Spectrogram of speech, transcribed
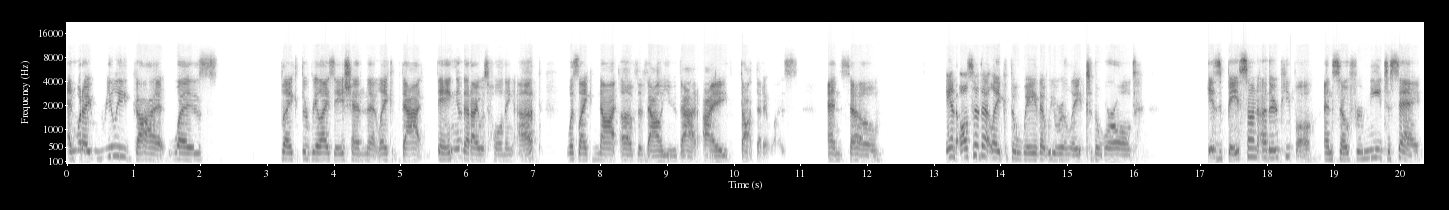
and what I really got was like the realization that like that thing that I was holding up was like not of the value that I thought that it was. And so and also that like the way that we relate to the world is based on other people. And so for me to say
